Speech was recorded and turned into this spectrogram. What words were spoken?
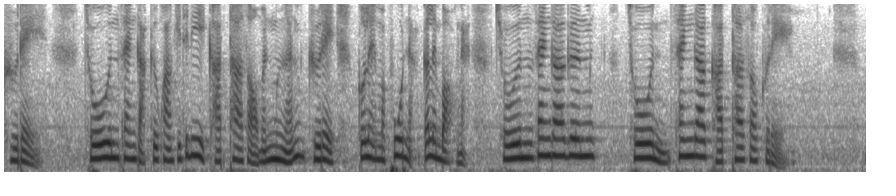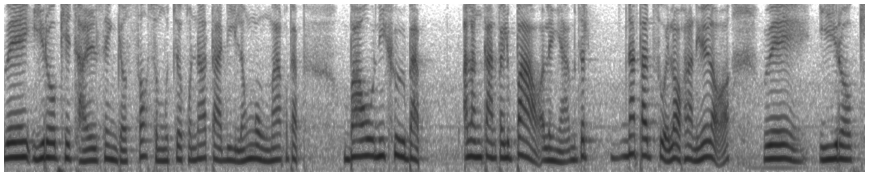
그래 좋은 생각 คือความคิดที่ดี 같아서 มันเหมือน 그래ก็เลยมาพูดนะ่ะก็เลยบอกนะ่ะ좋은 생각인 좋은 생각 같아서 그래 잘생겼어 สมมุติเจอคนหน้าตาดีแล้วงงมากก็แบบเบ้านี่คือแบบอลังการไปหรือเปล่าอะไรเงี้ยมันจะหน้าตาสวยหล่อขนาดนี้เลยเหรอ왜 이렇게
